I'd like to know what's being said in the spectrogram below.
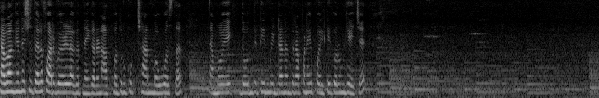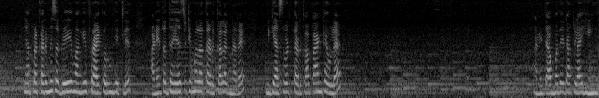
ह्या वांग्यांना शिजायला फार वेळ लागत नाही कारण आतमधून खूप छान मऊ असतात. त्यामुळे एक दोन ते तीन मिनटानंतर आपण हे पलटी करून घ्यायचे. आहेत. ह्या प्रकारे मी सगळे वांगे फ्राय करून घेतलेत. आणि आता दह्यासाठी मला तडका लागणार आहे. मी गॅसवर तडका पॅन ठेवला आहे आणि त्यामध्ये टाकला आहे हिंग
